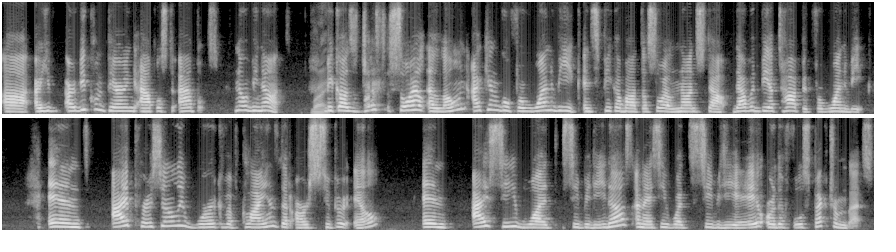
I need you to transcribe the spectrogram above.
uh, are you are we comparing apples to apples no we're not Right. because just soil alone i can go for one week and speak about the soil nonstop that would be a topic for one week and I personally work with clients that are super ill and I see what CBD does and I see what CBDA or the full spectrum does.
